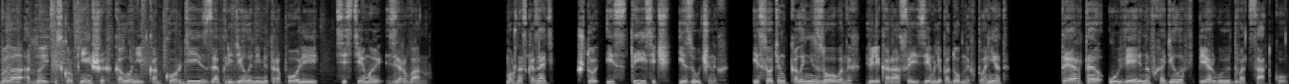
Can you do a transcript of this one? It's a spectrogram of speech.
была одной из крупнейших колоний Конкордии за пределами метрополии системы Зерван. Можно сказать, что из тысяч изученных и сотен колонизованных великорасой землеподобных планет Терта уверенно входила в первую двадцатку.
